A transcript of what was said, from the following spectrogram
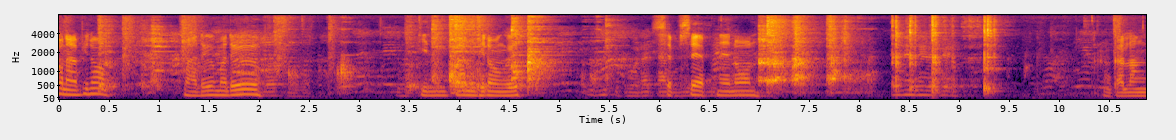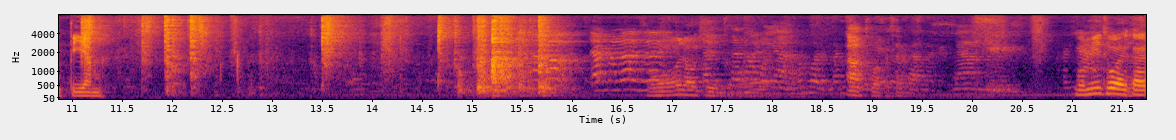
ขนาดพี่น้อง มาเด้อมาเด้อกินน้ำกันพี่น้องเลยถวยได้จานแซ่บๆแน่นอนกำลังเตรียมโอ้ยลองกินอะถวยไปใส่บ่มีถ้วยกับ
